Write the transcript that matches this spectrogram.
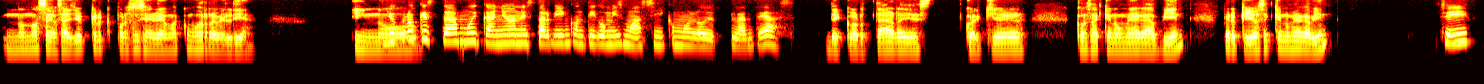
no, no sé, o sea, yo creo que por eso se llama como rebeldía. Y no... Yo creo que está muy cañón estar bien contigo mismo así como lo planteas. De cortar es cualquier cosa que no me haga bien, pero que yo sé que no me haga bien, Sí,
